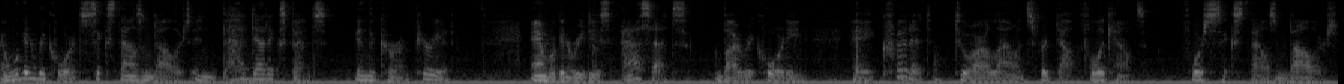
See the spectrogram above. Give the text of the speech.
and we're going to record $6,000 in bad debt expense in the current period. And we're going to reduce assets by recording a credit to our allowance for doubtful accounts for $6,000.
